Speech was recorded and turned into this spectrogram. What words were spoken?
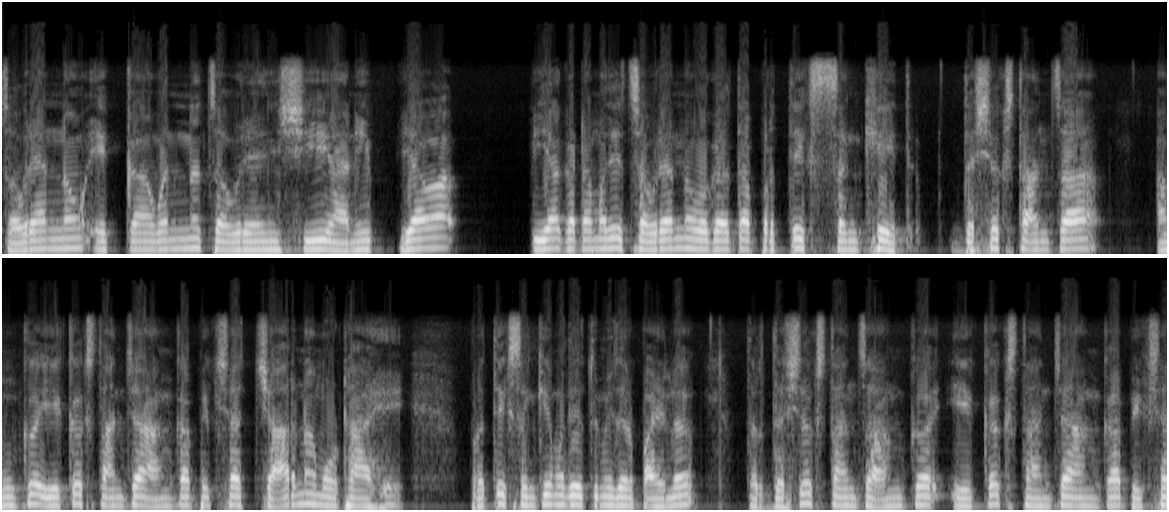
चौऱ्याण्णव एक्कावन्न चौऱ्याऐंशी आणि या या गटामध्ये चौऱ्याण्णव वगळता प्रत्येक संख्येत दशक स्थानचा अंक एकक स्थानच्या अंकापेक्षा चारनं मोठा आहे. प्रत्येक संख्येमध्ये तुम्ही जर पाहिलं तर दशक स्थानचा अंक एकक स्थानच्या अंकापेक्षा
